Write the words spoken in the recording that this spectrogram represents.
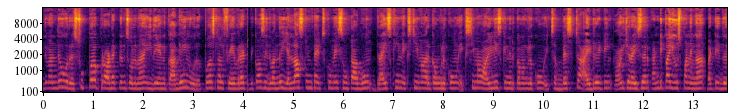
இது வந்து ஒரு சூப்பர் ப்ராடக்ட்னு சொல்லுவேன். இது எனக்கு அகைன் ஒரு பர்சனல் ஃபேவரட் பிகாஸ் இது வந்து எல்லா ஸ்கின் டைப்ஸ்க்குமே சூட் ஆகும். ட்ரை ஸ்கின் எக்ஸ்ட்ரீமா இருக்கவங்களுக்கும் எக்ஸ்ட்ரீமா ஆயிலி ஸ்கின் இருக்கவங்களுக்கும் it's a best hydrating moisturiser கண்டிப்பா யூஸ் பண்ணுங்க. பட் இது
